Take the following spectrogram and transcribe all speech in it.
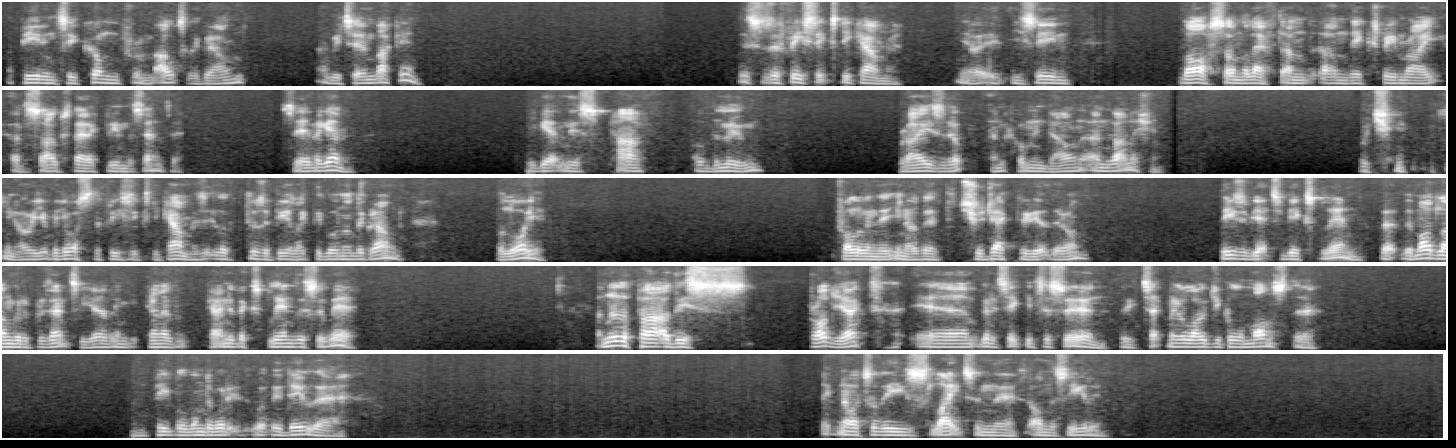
appearing to come from out of the ground and return back in. This is a 360 camera. You know, you're seeing north on the left and on the extreme right and south directly in the center. Same again. You're getting this path of the moon rising up and coming down and vanishing. Which, you know, when you watch the 360 cameras, it look, does appear like they're going underground below you. Following the, you know, the trajectory that they're on. These have yet to be explained. But the model I'm going to present to you, I think, kind of kind of explains this away. Another part of this project, um, I'm going to take you to CERN, the technological monster. And people wonder what, it, what they do there. Take note of these lights in the on the ceiling.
